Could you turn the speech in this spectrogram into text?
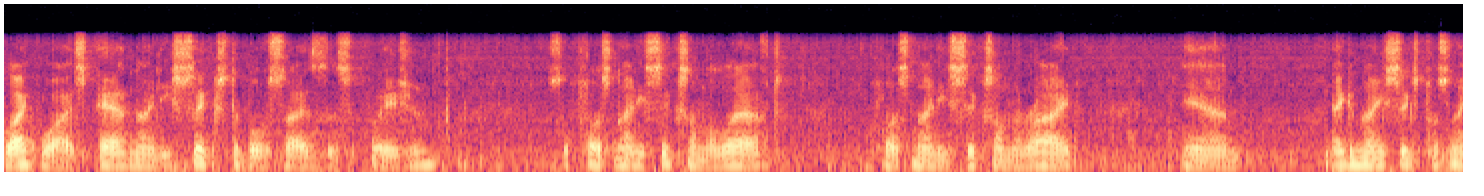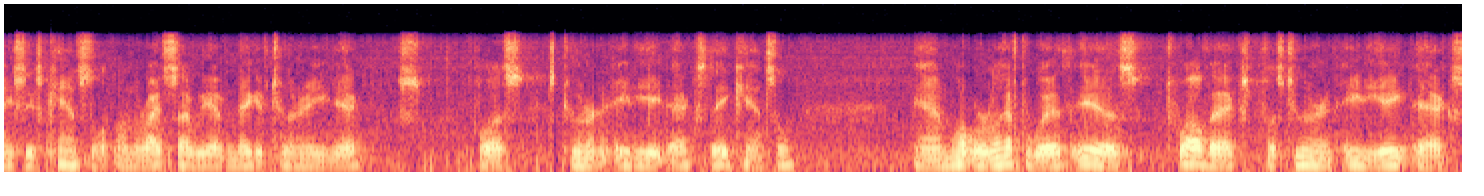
likewise add 96 to both sides of this equation. So plus 96 on the left, plus 96 on the right, and negative 96 plus 96 cancel. On the right side, we have negative 288x plus 288x, they cancel. And what we're left with is 12x plus 288x,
